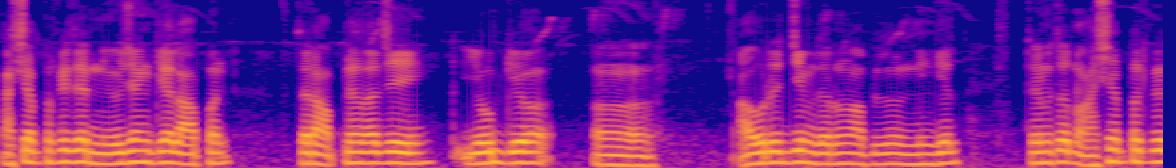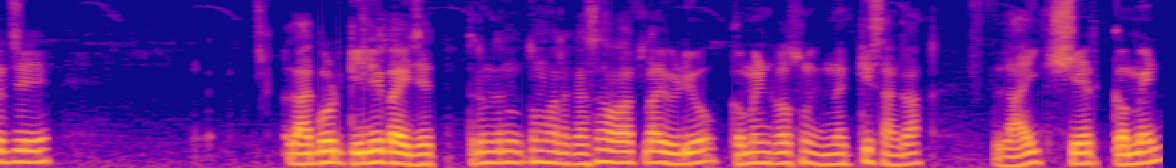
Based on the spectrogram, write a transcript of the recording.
अशा प्रकारे जर नियोजन केलं आपण तर आपल्याला जे योग्य आवरेज जे मित्रांनो आपल्याला निघेल तर मित्रांनो अशा प्रकारचे लागवड केली पाहिजेत तर मित्रांनो तुम्हाला कसा वाटला व्हिडिओ? कमेंटपासून नक्की सांगा. लाईक शेअर कमेंट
